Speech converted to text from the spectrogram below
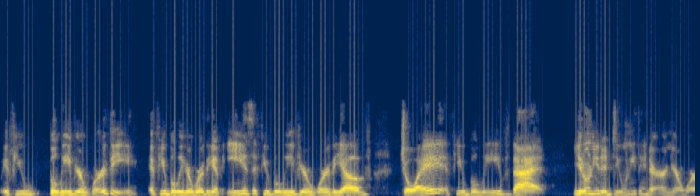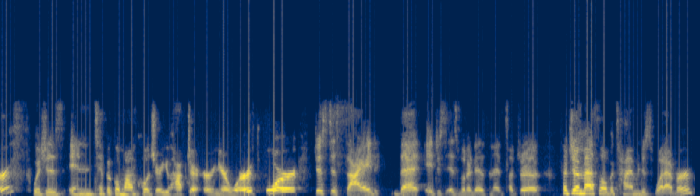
if you believe you're worthy, if you believe you're worthy of ease, if you believe you're worthy of joy, if you believe that you don't need to do anything to earn your worth, which is in typical mom culture, you have to earn your worth or just decide that it just is what it is and it's such a such a mess all the time and just whatever.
